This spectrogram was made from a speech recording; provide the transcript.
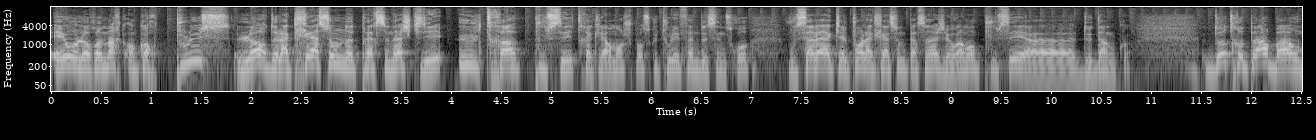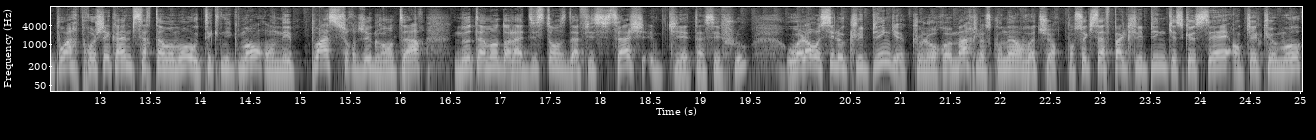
Et on le remarque encore plus lors de la création de notre personnage qui est ultra poussé, très clairement. Je pense que tous les fans de Saints Row, vous savez à quel point la création de personnage est vraiment poussée euh, de dingue, quoi. D'autre part, bah, on pourrait reprocher quand même certains moments où techniquement on n'est pas sur du grand art, notamment dans la distance d'affichage qui est assez floue, ou alors aussi le clipping que l'on remarque lorsqu'on est en voiture. Pour ceux qui savent pas le clipping, qu'est-ce que c'est? En quelques mots,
